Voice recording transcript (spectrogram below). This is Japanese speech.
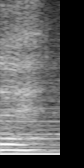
風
